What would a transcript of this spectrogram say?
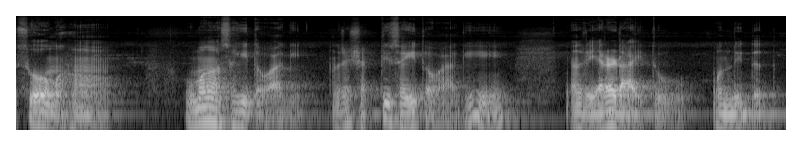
ಸೋಮ ಉಮಾ ಸಹಿತವಾಗಿ ಅಂದರೆ ಶಕ್ತಿ ಸಹಿತವಾಗಿ, ಅಂದರೆ ಎರಡಾಯಿತು ಒಂದಿದ್ದದ್ದು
